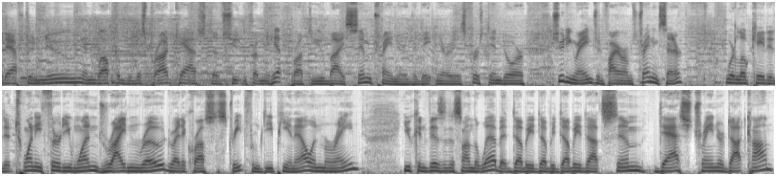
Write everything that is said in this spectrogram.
Good afternoon and welcome to this broadcast of Shooting from the Hip brought to you by Sim Trainer, the Dayton area's first indoor shooting range and firearms training center. We're located at 2031 Dryden Road, right across the street from DP&L in Moraine. You can visit us on the web at www.sim-trainer.com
